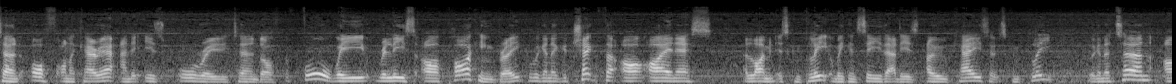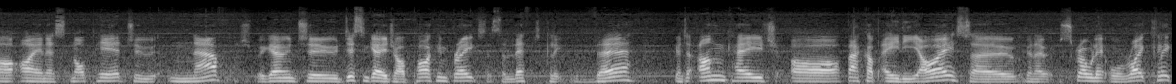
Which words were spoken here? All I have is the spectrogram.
turned off on a carrier and it is already turned off. Before we release our parking brake, we're going to check that our INS alignment is complete and we can see that is okay, so it's complete. We're going to turn our INS knob here to nav. We're going to disengage our parking brakes. That's the left click there. We're going to uncage our backup ADI, so we're going to scroll it or right click,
